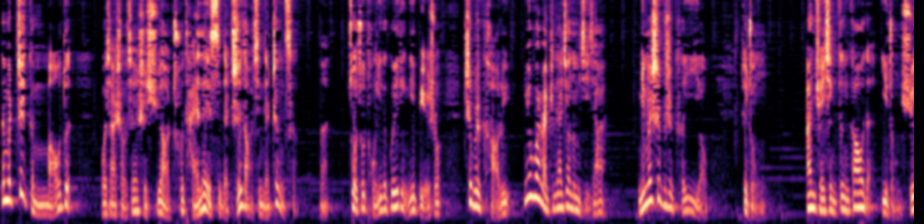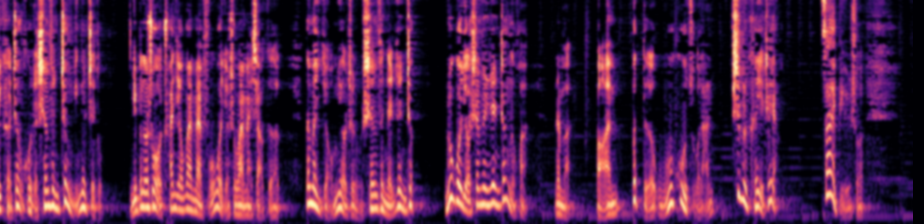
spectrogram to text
那么这个矛盾，我想首先是需要出台类似的指导性的政策啊，做出统一的规定。你比如说，是不是考虑，因为外卖平台就那么几家啊，你们是不是可以有这种安全性更高的一种许可证或者身份证明的制度？你不能说我穿件外卖服我就是外卖小哥了。那么有没有这种身份的认证？如果有身份认证的话，那么。保安不得无故阻拦，是不是可以这样？再比如说，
